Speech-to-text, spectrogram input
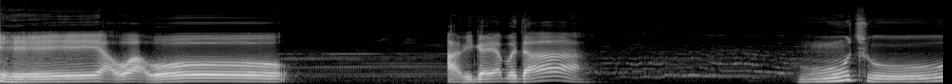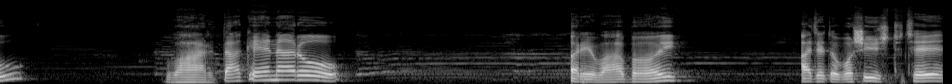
એ, આવો આવો. આવી ગયા બધા. હું છું વાર્તા કહેનારો. અરે વાહ ભાઈ, આજે તો વશિષ્ઠ છે,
